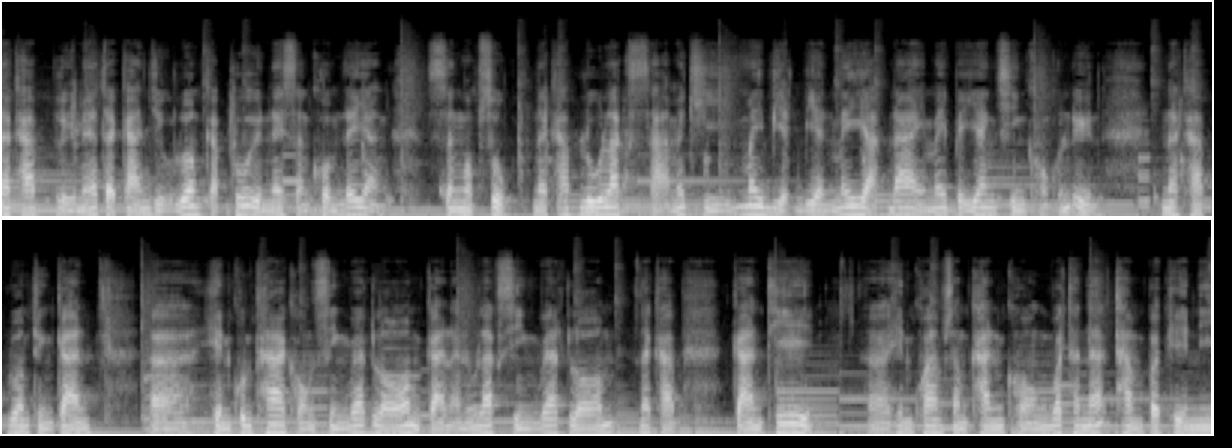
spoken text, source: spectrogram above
นะครับ หรือแม้แต่การอยู่ร่วมกับผู้อื่นในสังคมได้อย่างสงบสุขนะครับ รู้รักสาไมัคคีไม่เบียดเบียน ไม่อยากได้ ไม่ไปแย่งชิงของคนอื่นนะครับ รวมถึงการเห็นคุณค่าของสิ่งแวดล้อม การอนุรักษ์สิ่งแวดล้อมนะครับ การที่ เห็นความสำคัญของวัฒนธรรมประเพณี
